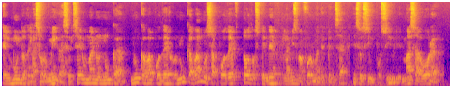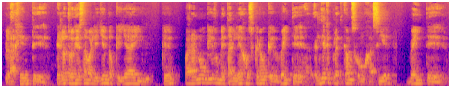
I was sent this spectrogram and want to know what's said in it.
el mundo de las hormigas. El ser humano nunca, nunca va a poder o nunca vamos a poder todos tener la misma forma de pensar. Eso es imposible. Más ahora la gente, el otro día estaba leyendo que ya hay, que para no irme tan lejos, creo que 20, el día que platicamos con Jaciel, 20,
